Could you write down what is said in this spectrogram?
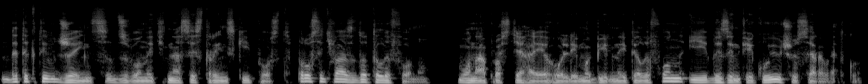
Детектив Джейнс дзвонить на сестринський пост, просить вас до телефону. Вона простягає Голлі мобільний телефон і дезінфікуючу серветку.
